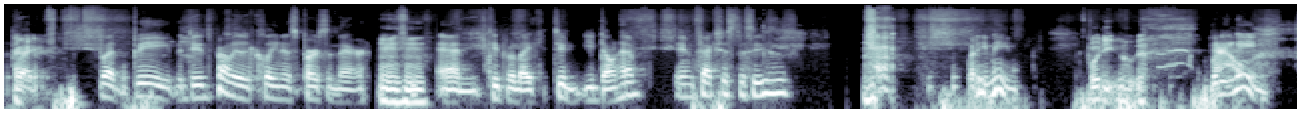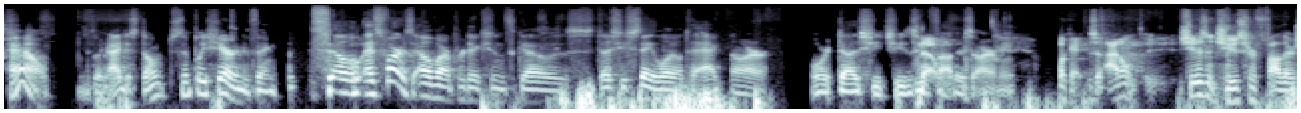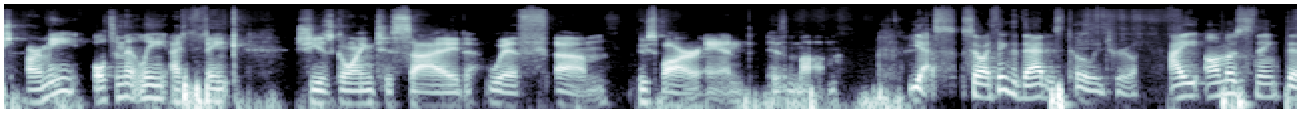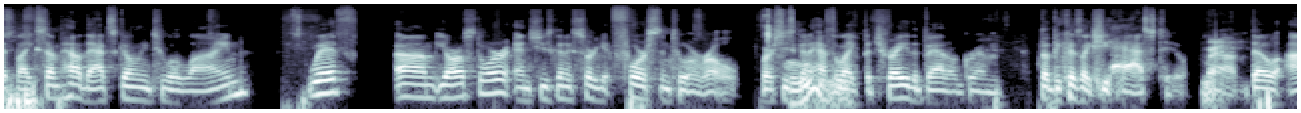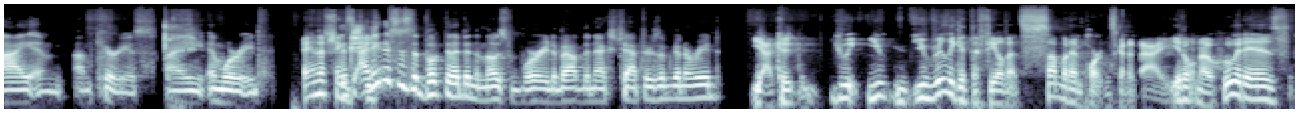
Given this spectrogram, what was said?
but but B the dude's probably the cleanest person there, hmm and people are like, dude, you don't have infectious diseases. what do you mean? What do you? What How? do you mean? How? He's like, I just don't simply share anything. So, as far as Elvar predictions goes, does she stay loyal to Agnar, or does she choose her No. father's army? Okay, so I don't. She doesn't choose her father's army. Ultimately, I think she is going to side with um, Uspar and his mom. Yes. So I think that that is totally true. I almost think that like somehow that's going to align with um Jarl Störr and she's going to sort of get forced into a role where she's going to have to like betray the battle grim but because like she has to. Right. Um, though I am I'm curious. I am worried. I think This- I think this is the book that I've been the most worried about the next chapters I'm going to read. Yeah, because you you you really get the feel that someone important's going to die. You don't know who it is,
